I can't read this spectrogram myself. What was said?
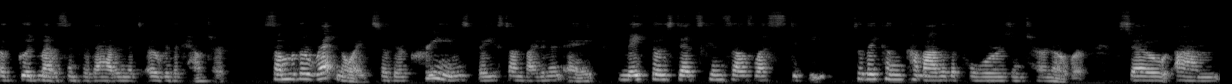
a good medicine for that, and it's over the counter. Some of the retinoids, so they're creams based on vitamin A, make those dead skin cells less sticky so they can come out of the pores and turn over. So um,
